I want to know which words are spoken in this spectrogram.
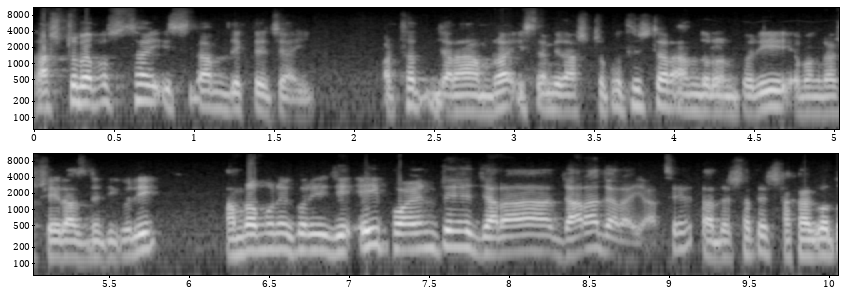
রাষ্ট্র ব্যবস্থায় ইসলাম দেখতে চাই, অর্থাৎ যারা আমরা ইসলামী রাষ্ট্র প্রতিষ্ঠার আন্দোলন করি এবং সেই রাজনীতি করি, আমরা মনে করি যে এই পয়েন্টে যারা যারা যারাই আছে, তাদের সাথে শাখাগত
